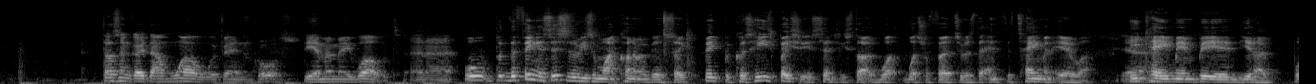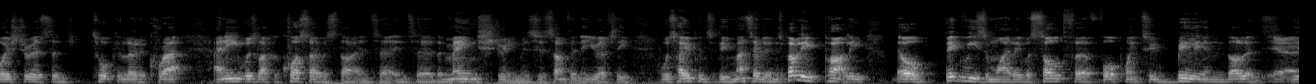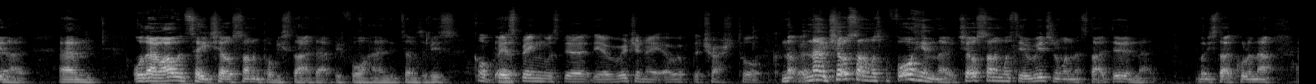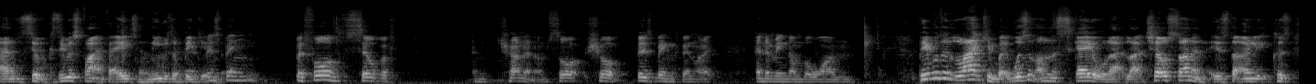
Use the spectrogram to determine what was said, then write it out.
doesn't go down well within Of course. the MMA world, and uh, Well, but the thing is, this is the reason why Conor McGregor is so big because he's basically essentially started what what's referred to as the entertainment era. He came in being, you know, boisterous and talking a load of crap, and he was like a crossover star into into the mainstream. which is something the UFC was hoping to do massively, and it's probably partly, oh, big reason why they were sold for four point two billion dollars. Yeah. You know, um, although I would say Chael Sonnen probably started that beforehand in terms of his. Yeah. Bisping was the the originator of the trash talk. No, but- no, Chael Sonnen was before him though. Chael Sonnen was the original one that started doing that when he started calling out and Silva because he was fighting for ages and he was a big. Bisping before Silva and Sonnen. I'm so sure Bisping's been like enemy number one. People didn't like him, but it wasn't on the scale that like Chael Sonnen is the only because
